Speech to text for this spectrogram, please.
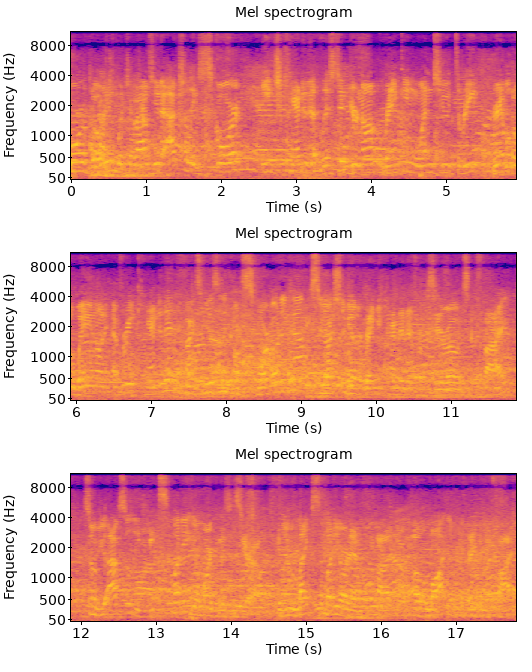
score voting, which allows you to actually score each candidate listed. You're not ranking one, two, three. You're able to weigh in on every candidate. All right, so this is called score voting now. So you actually be able to rank a candidate from zero to five. So if you absolutely hate somebody, you'll mark it as a zero. If you like somebody or an, uh, a lot, you'll rank them at five.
